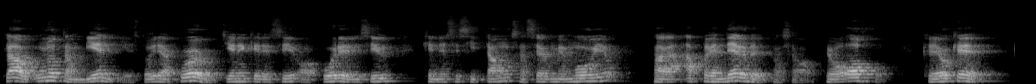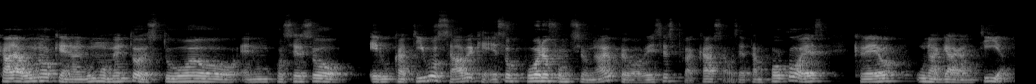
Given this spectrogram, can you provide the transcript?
Claro, uno también, y estoy de acuerdo, tiene que decir o puede decir que necesitamos hacer memoria para aprender del pasado. Pero ojo, creo que cada uno que en algún momento estuvo en un proceso educativo sabe que eso puede funcionar, pero a veces fracasa. O sea, tampoco es, creo, una garantía.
